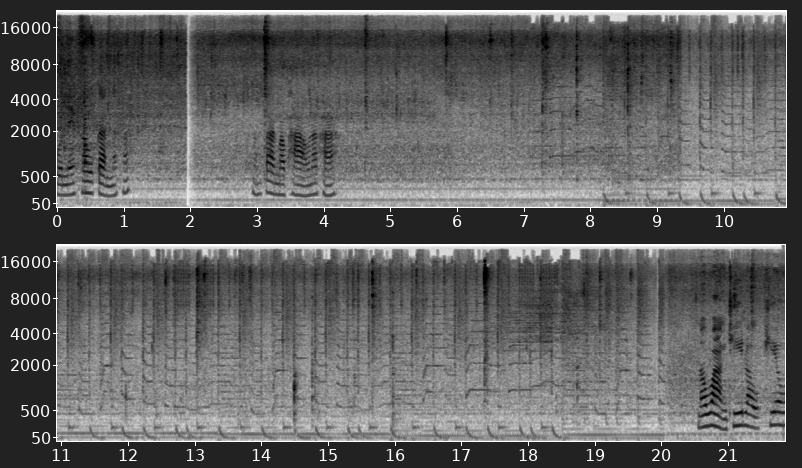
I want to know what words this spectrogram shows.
คนให้เข้ากันนะคะ น้ำตาลมะพร้าวนะคะ ระหว่างที่เราเคี่ยว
